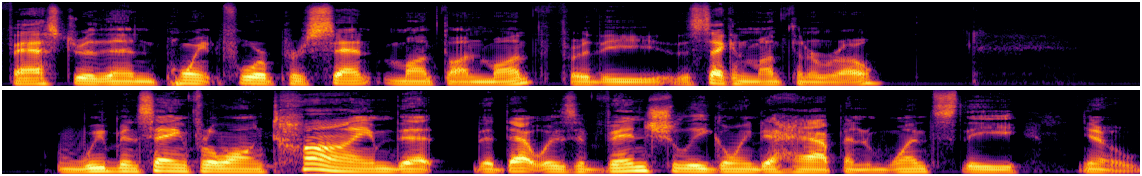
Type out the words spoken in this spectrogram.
faster than 0.4% month on month for the, the second month in a row. We've been saying for a long time that, that that was eventually going to happen once the you know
